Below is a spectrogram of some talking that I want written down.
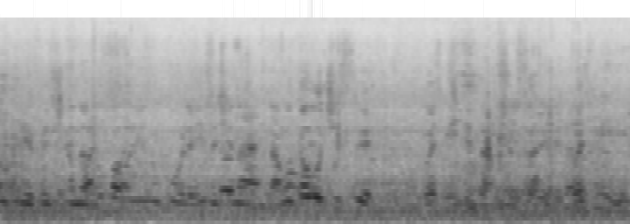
Игорь пришли на ту половину поля и начинаем там. У кого часы? Возьмите там часы. Возьми.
